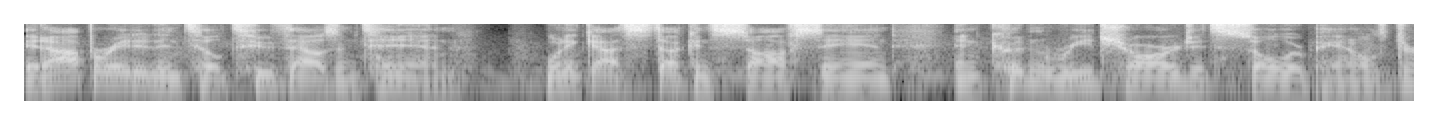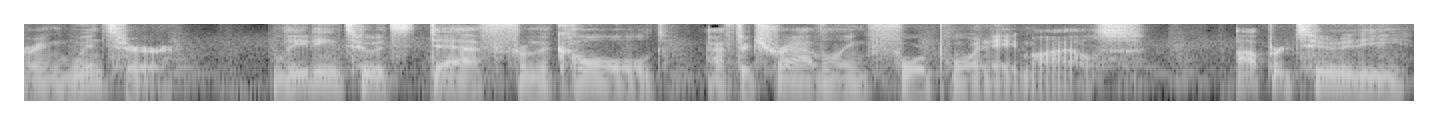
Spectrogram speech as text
It operated until 2010, when it got stuck in soft sand and couldn't recharge its solar panels during winter, leading to its death from the cold after traveling 4.8 miles. Opportunity,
